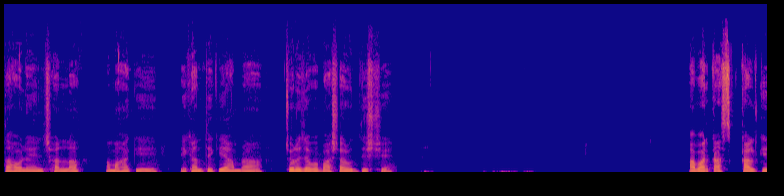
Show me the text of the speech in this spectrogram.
তাহলে ইনশাল্লাহ মাহাকে এখান থেকে আমরা চলে যাব বাসার উদ্দেশ্যে। আবার কাজ, কালকে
